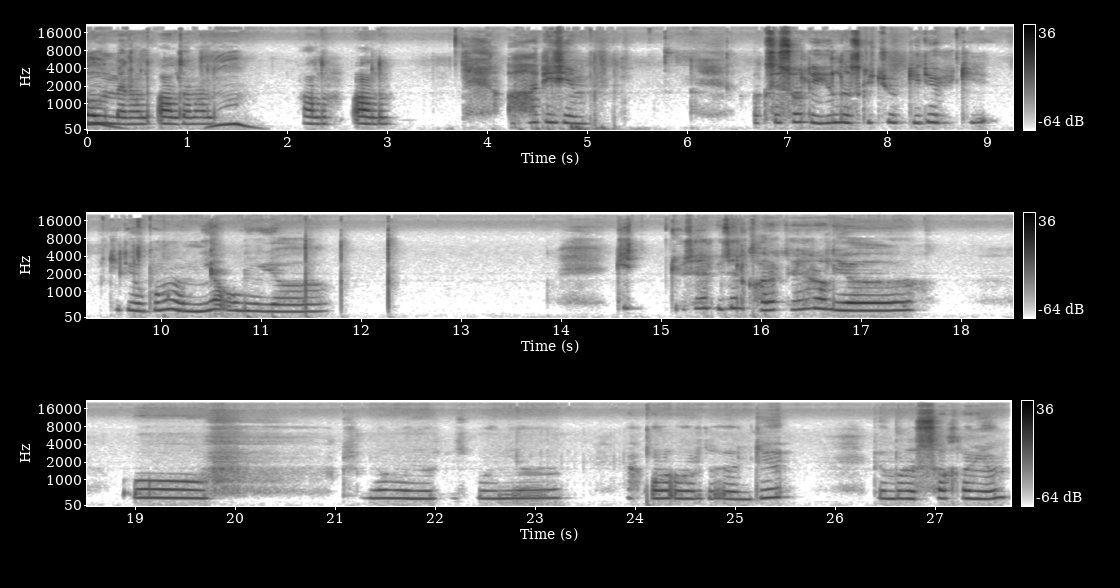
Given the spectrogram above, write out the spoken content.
Aldım ben aldım. Aldım aldım. Aldım aldım. Abicim. Aksesuarla yıldız küçük gidiyor ki gidiyor. Bunu niye alıyor ya? Git güzel güzel karakterler al ya. Of. Kimden oynuyoruz biz bu oyunu ya? Heh, o orada öldü. Ben burada saklanıyorum.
